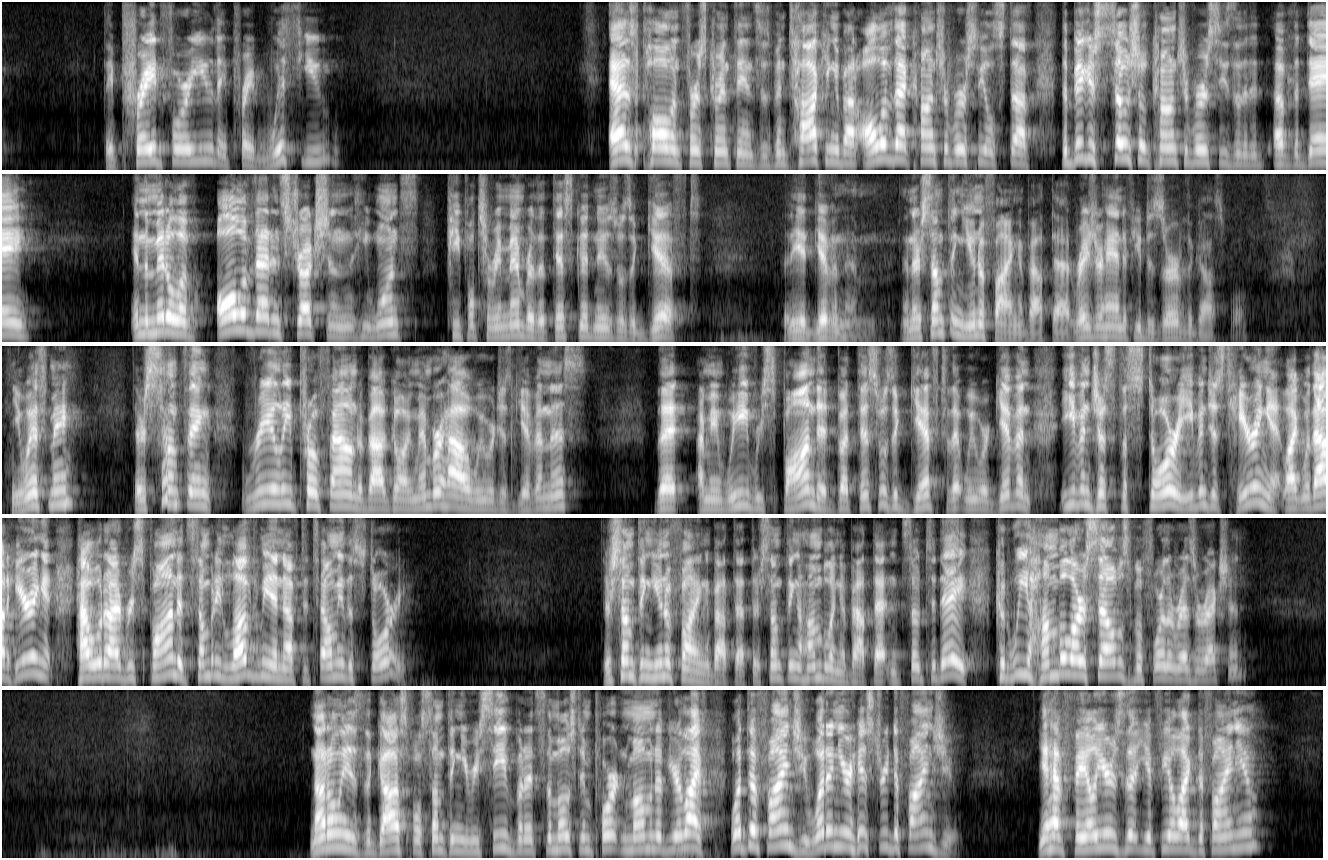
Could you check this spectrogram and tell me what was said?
they prayed for you, they prayed with you. As Paul in 1 Corinthians has been talking about all of that controversial stuff, the biggest social controversies of the, of the day, in the middle of all of that instruction, he wants people to remember that this good news was a gift that he had given them. And there's something unifying about that. Raise your hand if you deserve the gospel. You with me? There's something really profound about going, remember how we were just given this? that, I mean, we responded, but this was a gift that we were given. Even just the story, even just hearing it, like without hearing it, how would I have responded? Somebody loved me enough to tell me the story. There's something unifying about that. There's something humbling about that. And so today, could we humble ourselves before the resurrection? Not only is the gospel something you receive, but it's the most important moment of your life. What defines you? What in your history defines you? You have failures that you feel like define you?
